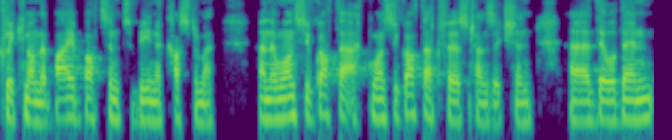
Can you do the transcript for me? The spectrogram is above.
clicking on the buy button to being a customer. And then once you've got that, once you've got that first transaction, uh, they will then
